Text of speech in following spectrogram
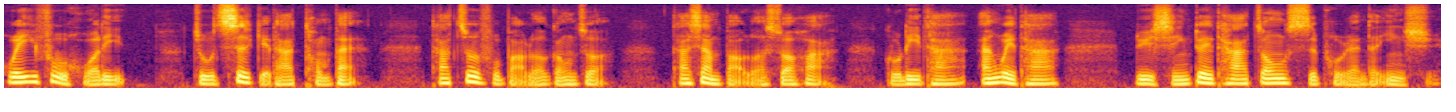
恢复活力，主赐给他同伴，他祝福保罗工作，他向保罗说话。鼓励他，安慰他，履行对他忠实仆人的应许。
